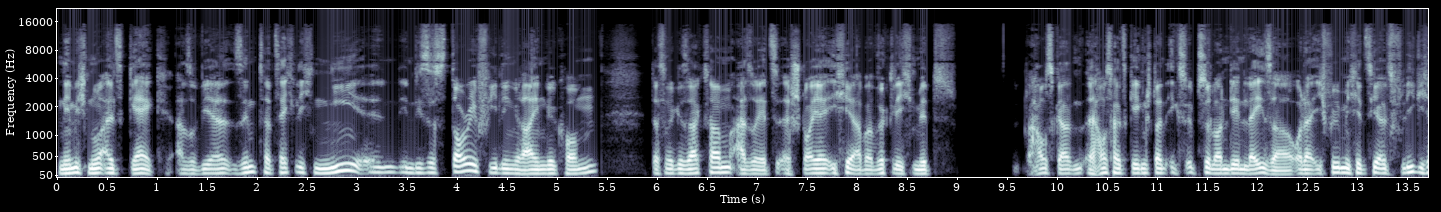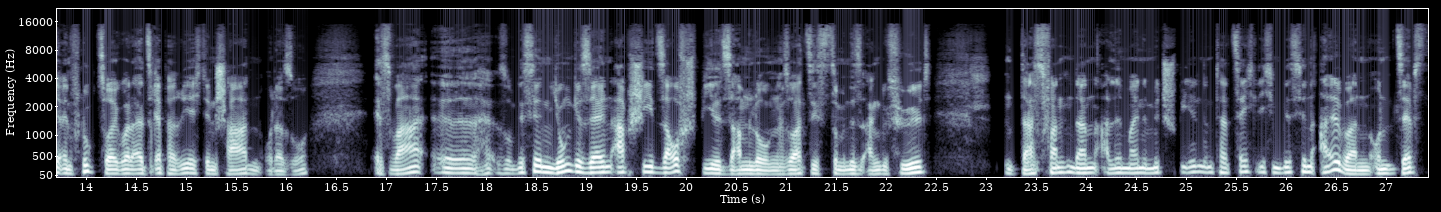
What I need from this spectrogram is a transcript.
nämlich nur als Gag. Also wir sind tatsächlich nie in, in dieses Story-Feeling reingekommen, dass wir gesagt haben, also jetzt äh, steuere ich hier aber wirklich mit Hausga- äh, Haushaltsgegenstand XY den Laser oder ich fühle mich jetzt hier als fliege ich ein Flugzeug oder als repariere ich den Schaden oder so. Es war äh, so ein bisschen Junggesellenabschied, Saufspielsammlung, so hat sich zumindest angefühlt. Und das fanden dann alle meine Mitspielenden tatsächlich ein bisschen albern. Und selbst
